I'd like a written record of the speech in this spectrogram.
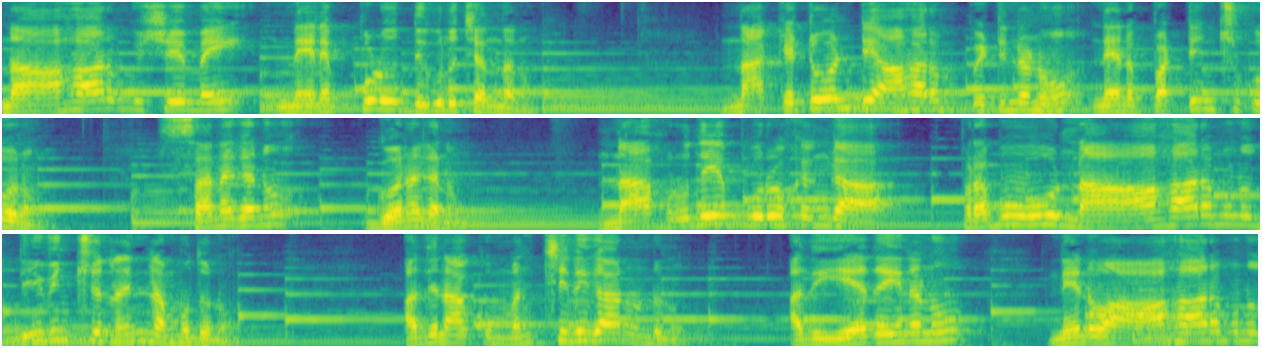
నా ఆహారం విషయమై నేనెప్పుడూ దిగులు చెందను. నాకెటువంటి ఆహారం పెట్టినను నేను పట్టించుకోను. సనగను గొనగను. నా హృదయపూర్వకంగా ప్రభువు నా ఆహారమును దీవించునని నమ్ముదును. అది నాకు మంచిదిగా నుండును. అది ఏదైనను నేను ఆ ఆహారమును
